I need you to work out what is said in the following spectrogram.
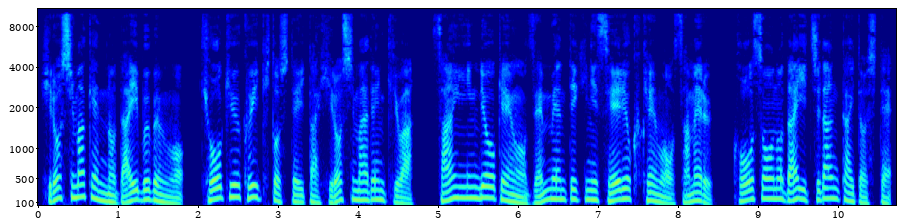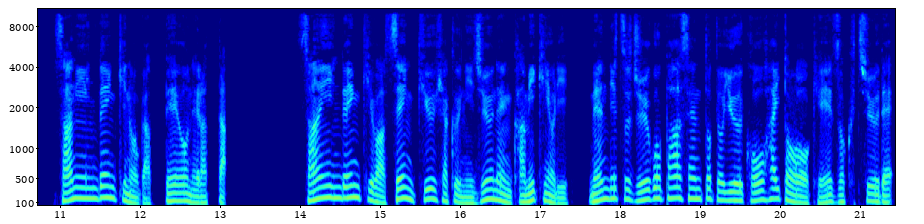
広島県の大部分を供給区域としていた広島電機は、山陰両県を全面的に勢力圏を収める構想の第一段階として、山陰電機の合併を狙った。山陰電機は1920年上期より、年率15%という高配当を継続中で、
